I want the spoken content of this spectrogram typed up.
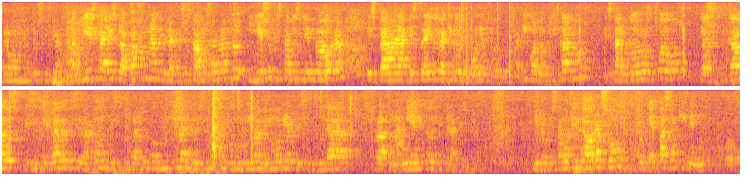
Pero un momento, Silvia. Aquí esta es la página de la que os estábamos hablando y eso que estáis viendo ahora está extraído de aquí donde pone juegos. Aquí cuando clicamos están todos los juegos clasificados, que si teclado, que si ratón, que si estimulación cognitiva, entonces estimulación cognitiva, memoria, flexibilidad, razonamiento, etcétera, etcétera. Y lo que estamos viendo ahora son lo que pasa aquí dentro del juego.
